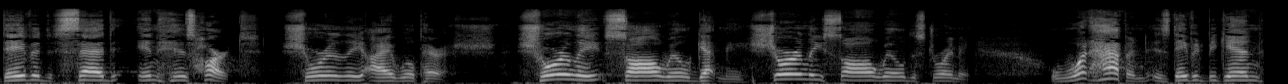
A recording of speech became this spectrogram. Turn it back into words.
David said in his heart, Surely I will perish. Surely Saul will get me. Surely Saul will destroy me. What happened is David began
